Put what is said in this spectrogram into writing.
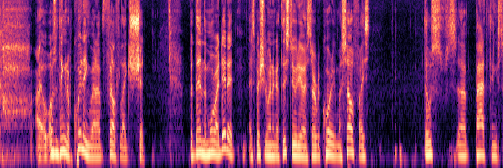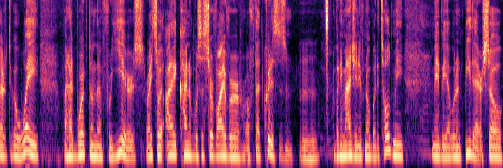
I wasn't thinking of quitting, but I felt like shit. But then the more I did it, especially when I got this studio and started recording myself, I those uh, bad things started to go away. But had worked on them for years, right? So I kind of was a survivor of that criticism. hmm But imagine if nobody told me, Yeah. maybe I wouldn't be there. So,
